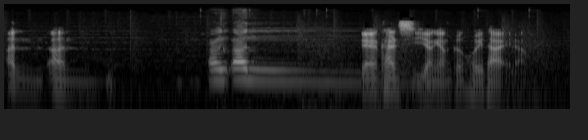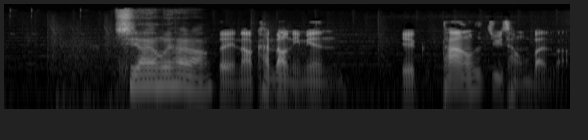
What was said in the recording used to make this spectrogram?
按按按按。等下看《喜羊羊》跟《灰太狼》。喜羊羊灰太狼。对，然后看到里面也，它好像是剧场版吧，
